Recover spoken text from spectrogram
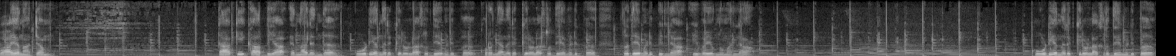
വായനാറ്റം. ടാക്കികാർഡിയ എന്നാൽ എന്ത്? കൂടിയ നിരക്കിലുള്ള ഹൃദയമിടിപ്പ് കുറഞ്ഞ നിരക്കിലുള്ള ഹൃദയമിടിപ്പ് ഹൃദയമിടിപ്പില്ല ഇവയൊന്നുമല്ല. കൂടിയ നിരക്കിലുള്ള ഹൃദയമിടിപ്പ്.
